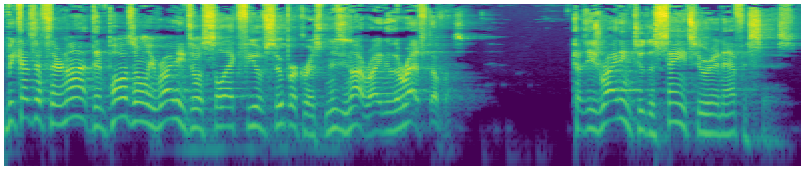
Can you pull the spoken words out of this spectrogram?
Because if they're not, then Paul's only writing to a select few of super Christians. He's not writing to the rest of us because he's writing to the saints who are in Ephesus.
